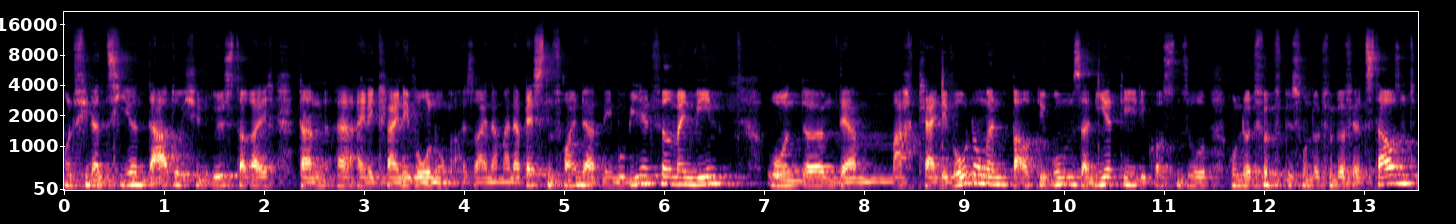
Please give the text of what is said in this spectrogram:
und finanzieren dadurch in Österreich dann äh, eine kleine Wohnung. Also einer meiner besten Freunde hat eine Immobilienfirma in Wien und ähm, der macht kleine Wohnungen, baut die um, saniert die, die kosten so 105 bis 145.000.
